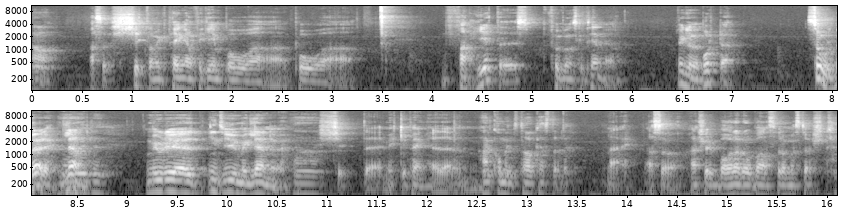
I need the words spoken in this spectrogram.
Ja. Alltså shit vad mycket pengar de fick in på... på vad fan heter förbundskaptenen? Jag glömmer bort det. Solberg, Glenn. De gjorde ju en intervju med Glenn nu. Ja. Shit, det är mycket pengar i det. Han kommer inte ta avkast eller? Nej, alltså han kör ju bara Robbans för de är störst.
